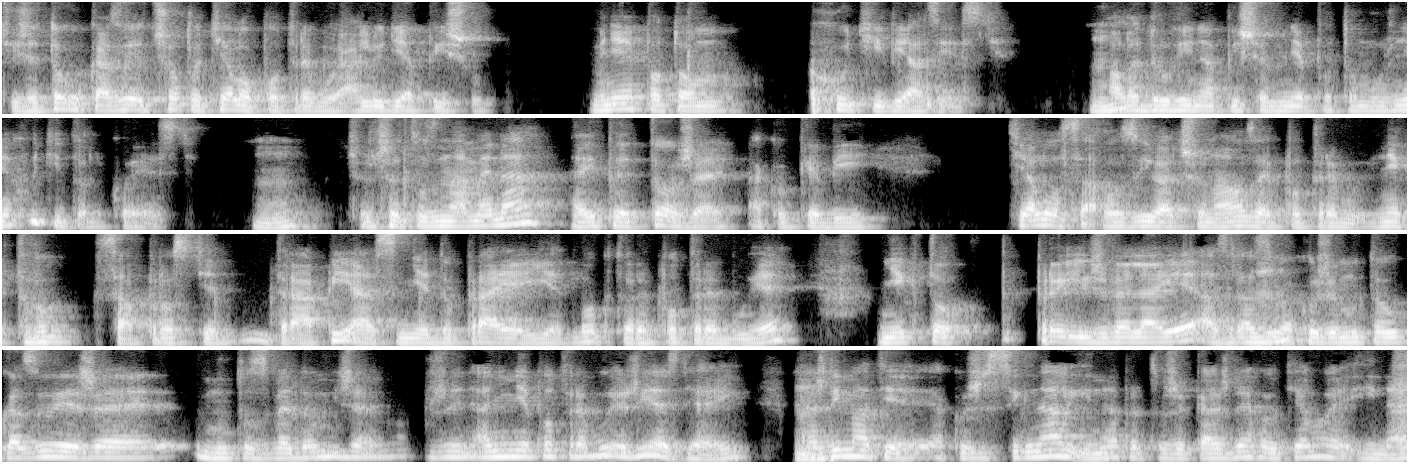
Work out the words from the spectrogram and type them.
čiže to ukazuje, čo to telo potrebuje a ľudia píšu. Mne potom chutí viac jesť, mm. ale druhý napíše, mne potom už nechutí toľko jesť. Mm. Čo, čo to znamená? Hej, to je to, že ako keby telo sa ozýva, čo naozaj potrebuje. Niekto sa proste trápi a si nedopraje jedlo, ktoré potrebuje. Niekto príliš veľa je a zrazu mm. akože mu to ukazuje, že mu to zvedomí, že, že ani nepotrebuješ jesť, hej. Mhm. Každý mm. má tie akože signály iné, pretože každého telo je iné,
